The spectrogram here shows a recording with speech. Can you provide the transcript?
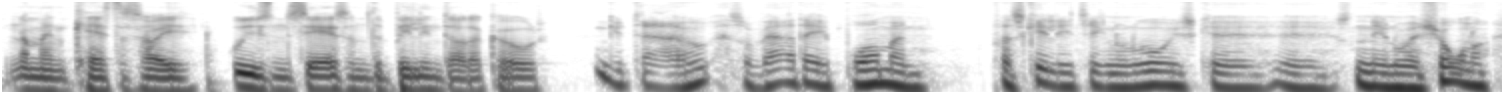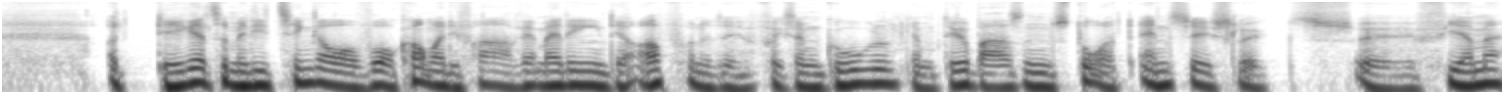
når man kaster sig ud i sådan en serie som The Billion Dollar Code? Der er jo, altså hver dag bruger man forskellige teknologiske øh, sådan innovationer, og det er ikke altid, man lige tænker over, hvor kommer de fra, hvem er det egentlig, der har opfundet det. For eksempel Google, jamen det er jo bare sådan et stort ansigtsløgt øh, firma,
